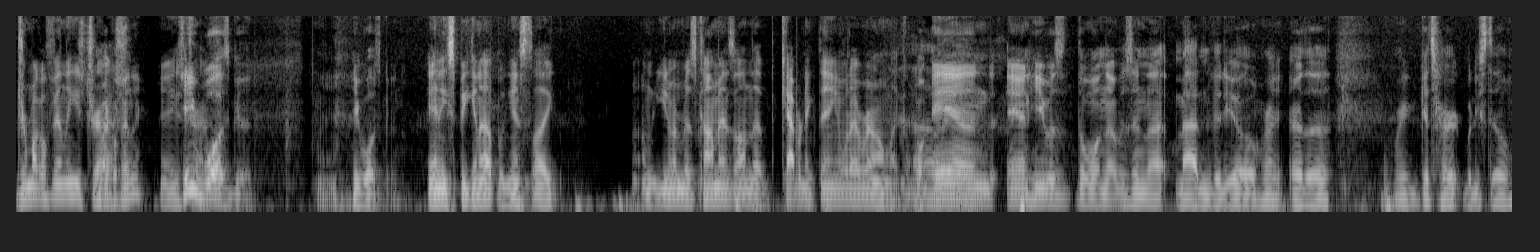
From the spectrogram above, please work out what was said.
eighty-seven. Jermichael Finley. He's trash. Michael Finley. Yeah, he's he trash. was good. He was good. and he's speaking up against like. Um, you remember his comments on the Kaepernick thing or whatever? I'm like, come on. Well, and and he was the one that was in that Madden video, right? Or the where he gets hurt, but he still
